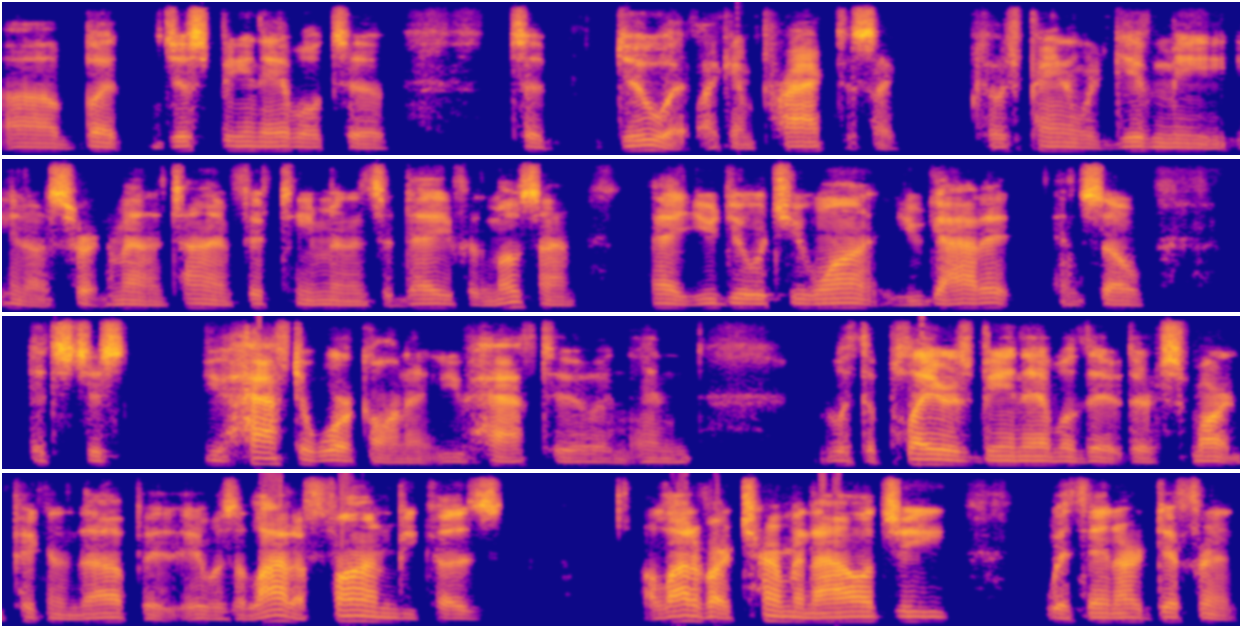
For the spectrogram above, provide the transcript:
Uh, but just being able to to do it like in practice, like Coach Painter would give me, you know, a certain amount of time, 15 minutes a day for the most time. Hey, you do what you want, you got it. And so it's just you have to work on it. You have to and and with the players being able to they're smart and picking it up it, it was a lot of fun because a lot of our terminology within our different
